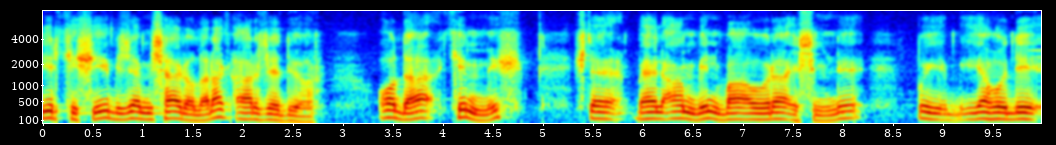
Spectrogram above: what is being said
bir kişiyi bize misal olarak arz ediyor. O da kimmiş? İşte Bel'am bin Baura isimli bu Yahudi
